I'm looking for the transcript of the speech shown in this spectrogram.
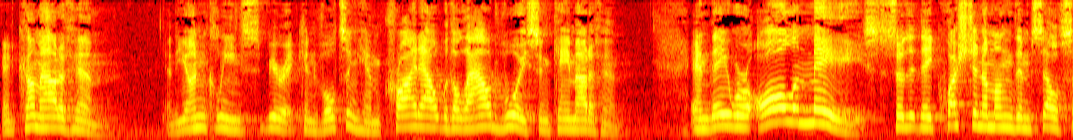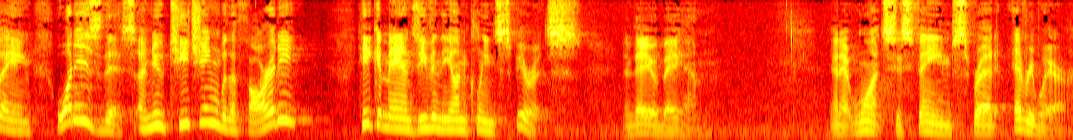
and come out of him. And the unclean spirit, convulsing him, cried out with a loud voice and came out of him. And they were all amazed, so that they questioned among themselves, saying, What is this? A new teaching with authority? He commands even the unclean spirits, and they obey him. And at once his fame spread everywhere,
